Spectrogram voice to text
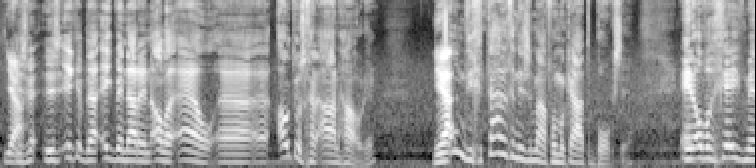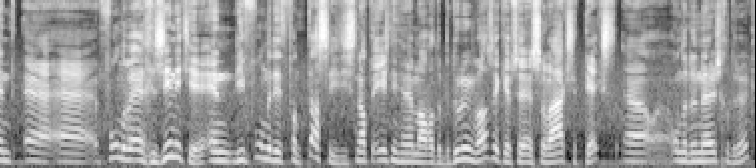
Ja. Dus, we- dus ik, heb daar, ik ben daar in alle eil eh, auto's gaan aanhouden Ja, om die getuigenissen maar voor elkaar te boksen. En op een gegeven moment eh, eh, vonden we een gezinnetje en die vonden dit fantastisch. Die snapten eerst niet helemaal wat de bedoeling was. Ik heb ze een Slovaakse tekst eh, onder de neus gedrukt.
